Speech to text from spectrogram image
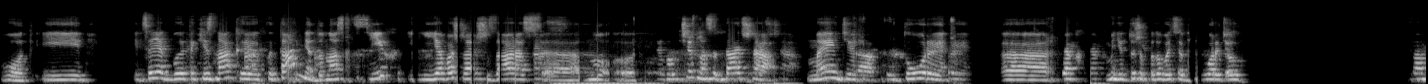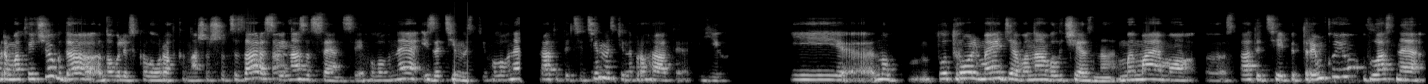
От і і це якби такі знаки питання до нас всіх. І я вважаю, що зараз е, ну це величезна задача медіа, культури. Е, як мені дуже подобається, говорить Олександра Матвійчук, да, Нобелівська лауреатка наша, що це зараз війна за сенси, головне і за цінності. Головне втратити ці цінності, не програти їх. І е, ну тут роль медіа вона величезна. Ми маємо е, стати цією підтримкою, власне,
